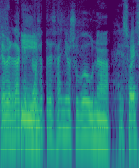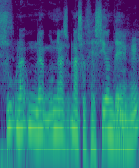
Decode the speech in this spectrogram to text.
Es verdad que en dos o tres años hubo una, Eso es. una, una, una, sucesión de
